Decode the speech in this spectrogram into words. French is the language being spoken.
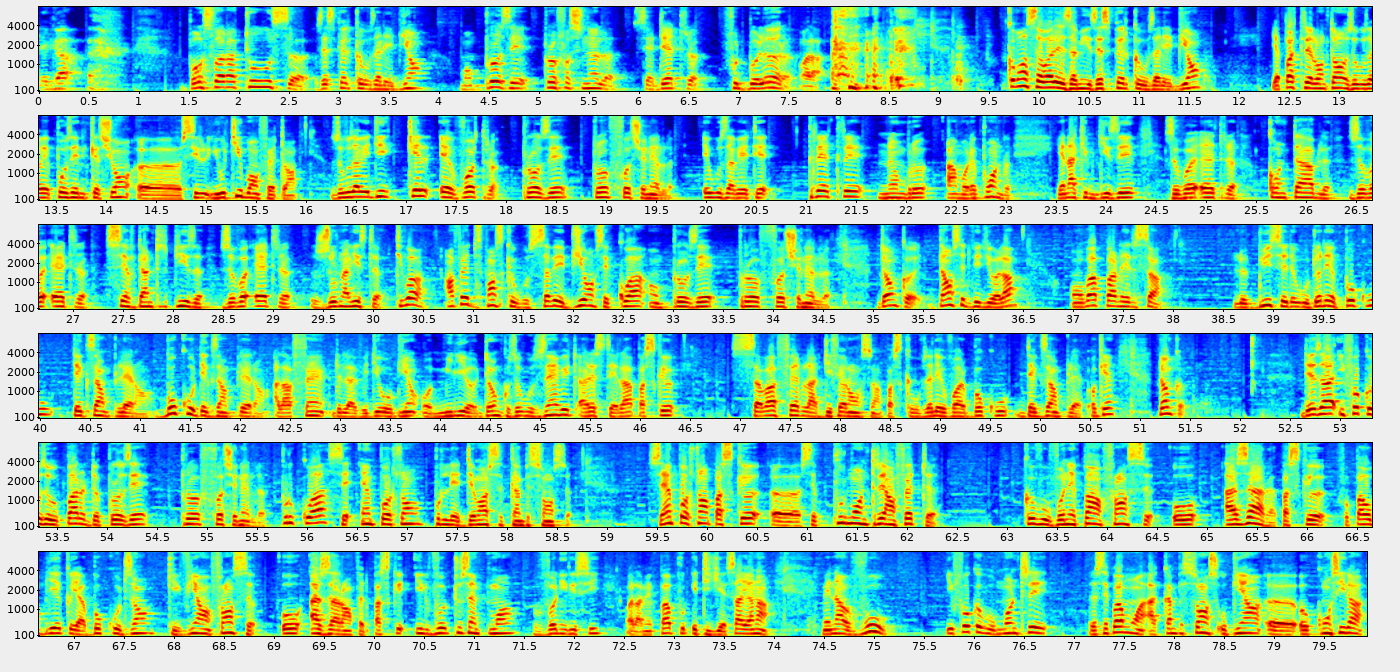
les gars, bonsoir à tous. J'espère que vous allez bien. Mon projet professionnel, c'est d'être footballeur. Voilà. Comment ça va les amis? J'espère que vous allez bien. Il n'y a pas très longtemps, je vous avais posé une question euh, sur YouTube en fait. hein. Je vous avais dit quel est votre projet professionnel? Et vous avez été très très nombreux à me répondre. Il y en a qui me disaient je veux être comptable, je veux être chef d'entreprise, je veux être journaliste. Tu vois, en fait, je pense que vous savez bien c'est quoi un projet professionnel. Donc, dans cette vidéo là, on va parler de ça. Le but c'est de vous donner beaucoup d'exemplaires, hein, beaucoup d'exemplaires hein, à la fin de la vidéo ou bien au milieu. Donc je vous invite à rester là parce que ça va faire la différence hein, parce que vous allez voir beaucoup d'exemplaires. Ok? Donc déjà il faut que je vous parle de projet professionnel. Pourquoi c'est important pour les démarches Campus C'est important parce que euh, c'est pour montrer en fait que vous venez pas en France au hasard. Parce que faut pas oublier qu'il y a beaucoup de gens qui viennent en France au hasard en fait. Parce qu'ils veulent tout simplement venir ici voilà mais pas pour étudier. Ça il y en a. Maintenant vous il faut que vous montrez je sais pas moi à Campus ou bien euh, au consulat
